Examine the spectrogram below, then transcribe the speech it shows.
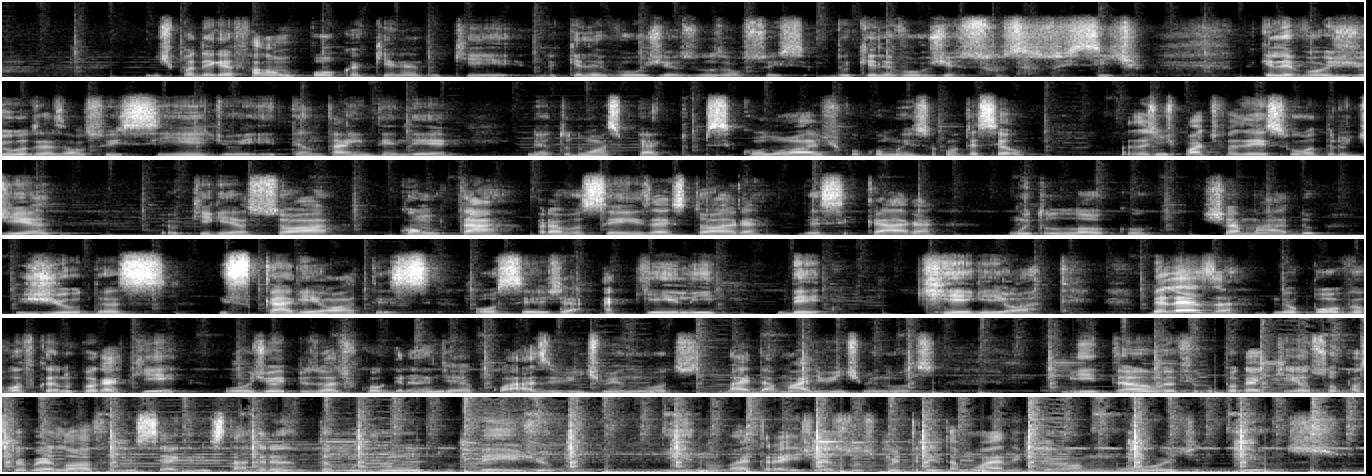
A gente poderia falar um pouco aqui, né, do que, do que levou Jesus ao suicídio, do que levou Jesus ao suicídio, que levou Judas ao suicídio e tentar entender né, todo um aspecto psicológico como isso aconteceu. Mas a gente pode fazer isso outro dia. Eu queria só contar para vocês a história desse cara muito louco chamado Judas Iscariotes, ou seja, aquele de Queriote. Beleza, meu povo? Eu vou ficando por aqui. Hoje o episódio ficou grande, é quase 20 minutos, vai dar mais de 20 minutos. Então eu fico por aqui, eu sou o Pastor Berlofa, me segue no Instagram, tamo junto, beijo. E não vai trair Jesus por 30 moedas, hein? pelo amor de Deus.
